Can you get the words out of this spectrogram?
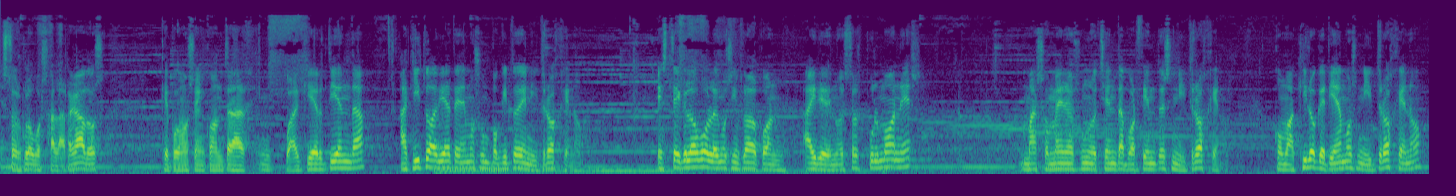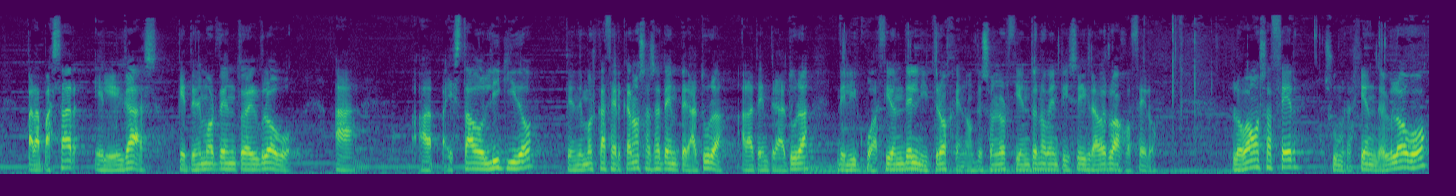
estos globos alargados que podemos encontrar en cualquier tienda, aquí todavía tenemos un poquito de nitrógeno. Este globo lo hemos inflado con aire de nuestros pulmones, más o menos un 80% es nitrógeno. Como aquí lo que teníamos nitrógeno, para pasar el gas que tenemos dentro del globo a, estado líquido, tendremos que acercarnos a esa temperatura, a la temperatura de licuación del nitrógeno, que son los 196 grados bajo cero. Lo vamos a hacer sumergiendo el globo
